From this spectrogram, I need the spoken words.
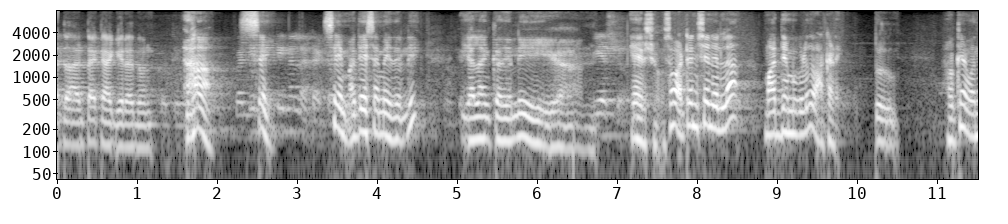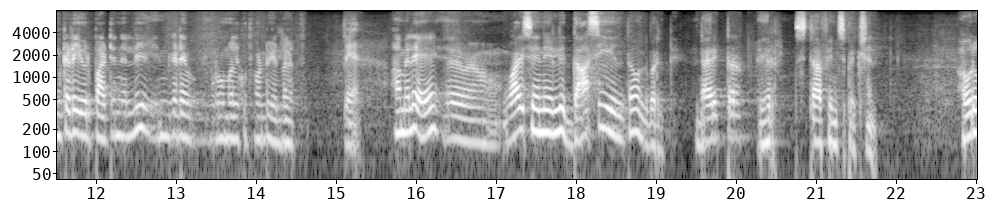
ಅದು ಅಟ್ಯಾಕ್ ಆಗಿರೋದು ಹಾಂ ಸೇಮ್ ಸೇಮ್ ಅದೇ ಸಮಯದಲ್ಲಿ ಯಲಹಂಕದಲ್ಲಿ ಏರ್ ಶೋ. ಸೊ ಅಟೆನ್ಷನ್ ಎಲ್ಲ ಮಾಧ್ಯಮಗಳು ಆ ಕಡೆ. ಓಕೆ ಒಂದು ಕಡೆ ಇವ್ರ ಪಾರ್ಟಿನಲ್ಲಿ ಹಿಂದ್ಗಡೆ ರೂಮಲ್ಲಿ ಕುತ್ಕೊಂಡು ಎಲ್ಲ ಆಮೇಲೆ ವಾಯುಸೇನೆಯಲ್ಲಿ ದಾಸಿ ಅಂತ ಒಂದು ಬರುತ್ತೆ. ಡೈರೆಕ್ಟರ್ ಏರ್ ಸ್ಟಾಫ್ ಇನ್ಸ್ಪೆಕ್ಷನ್ ಅವರು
